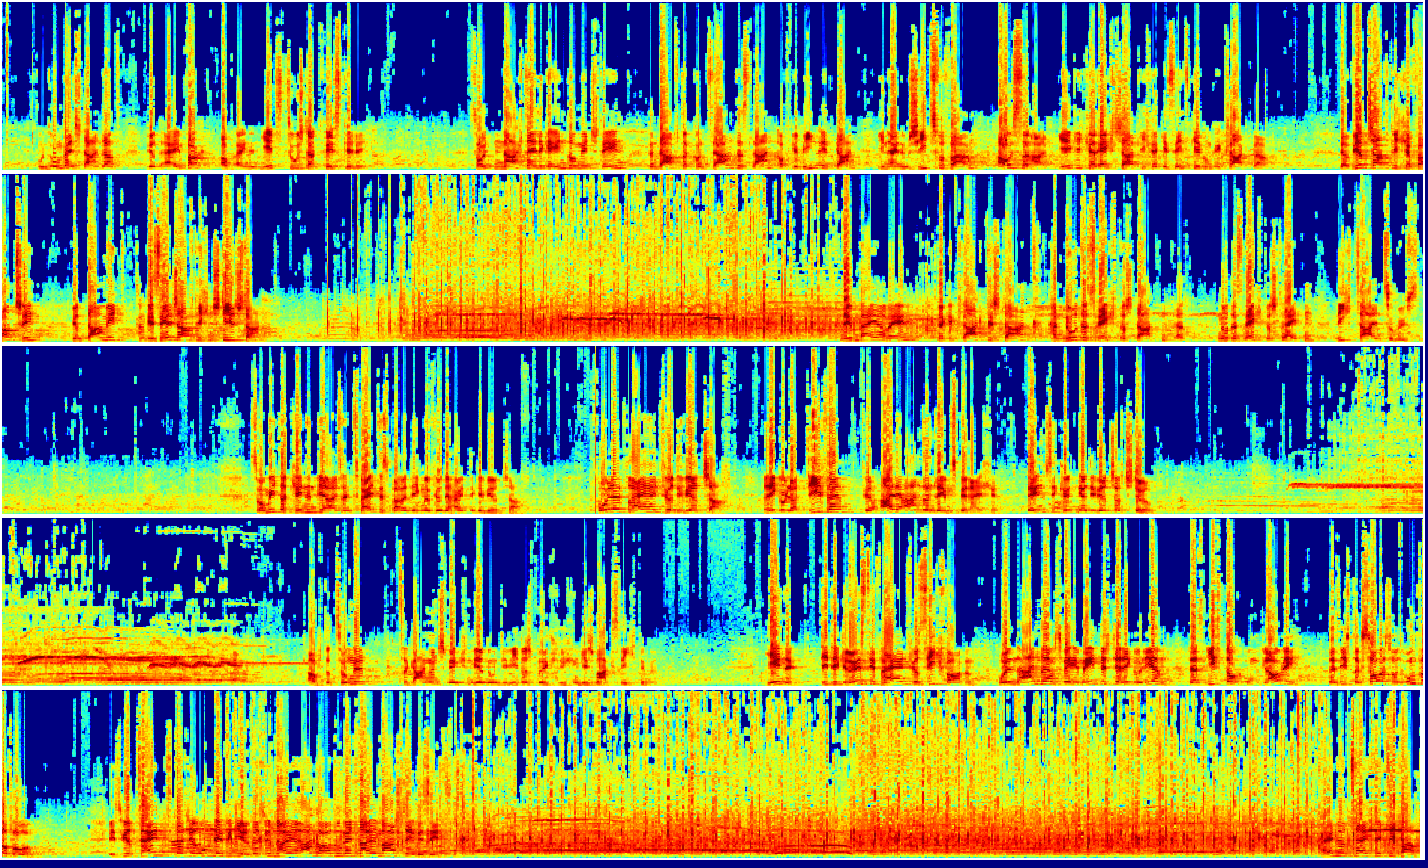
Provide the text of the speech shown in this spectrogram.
und Umweltstandards wird einfach auf einen Jetzt-Zustand festgelegt. Sollten nachteilige Änderungen entstehen, dann darf der Konzern das Land auf Gewinnentgang in einem Schiedsverfahren außerhalb jeglicher rechtsstaatlicher Gesetzgebung geklagt werden. Der wirtschaftliche Fortschritt wird damit zum gesellschaftlichen Stillstand. Nebenbei erwähnt, der geklagte Staat kann nur das Recht erstatten, äh, nur das Recht erstreiten, nicht zahlen zu müssen. Somit erkennen wir also ein zweites Paradigma für die heutige Wirtschaft. Volle Freiheit für die Wirtschaft, Regulative für alle anderen Lebensbereiche, denn sie könnten ja die Wirtschaft stören. Auf der Zunge zergangen schmecken wir nun die widersprüchlichen Geschmacksrichtungen. Jene, die die größte Freiheit für sich fordern, wollen andere aufs vehementeste regulieren. Das ist doch unglaublich. Das ist doch sowas von unverfroren. Es wird Zeit, dass wir umdefinieren, dass wir neue Rangordnungen, neue Maßstäbe setzen. Einer zeichnet sich ab.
